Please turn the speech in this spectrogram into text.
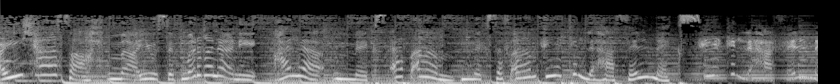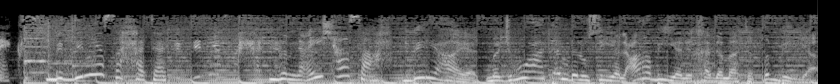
عيشها صح مع يوسف مرغلاني على ميكس اف ام ميكس اف ام هي كلها في الميكس. هي كلها في الميكس. بالدنيا صحتك. بالدنيا صحتك. ضمن عيشها صح. برعاية مجموعة أندلسية العربية للخدمات الطبية.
